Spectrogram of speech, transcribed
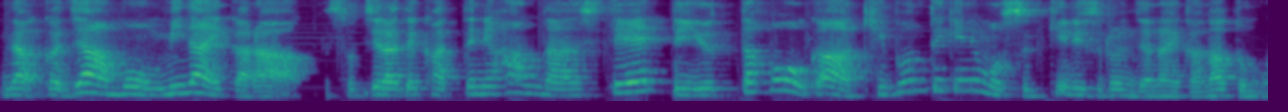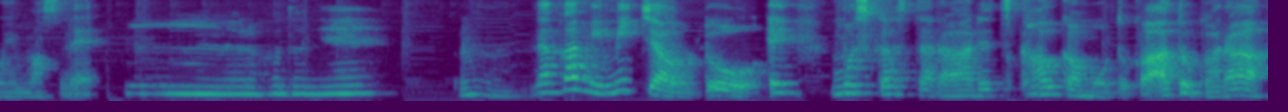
なんかじゃあもう見ないからそちらで勝手に判断してって言った方が気分的にもすっきりするんじゃないかなと思いますね。うんなるほどね。うん、中身見ちゃうと、え、もしかしたらあれ使うかもとか、後から、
